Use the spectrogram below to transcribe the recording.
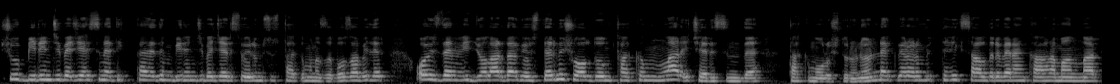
şu birinci becerisine dikkat edin. Birinci becerisi ölümsüz takımınızı bozabilir. O yüzden videolarda göstermiş olduğum takımlar içerisinde takım oluşturun. Örnek veriyorum müttefik saldırı veren kahramanlar,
